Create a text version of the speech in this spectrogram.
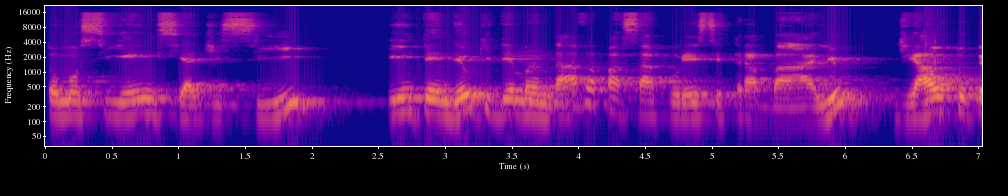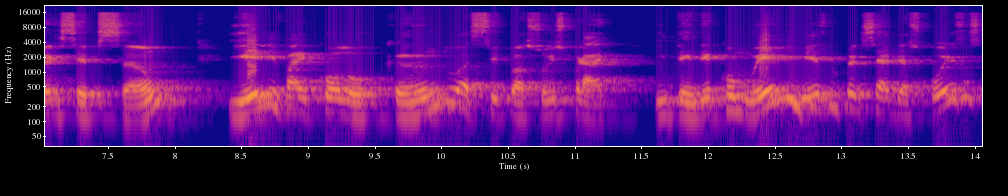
tomou ciência de si e entendeu que demandava passar por esse trabalho de autopercepção e ele vai colocando as situações para entender como ele mesmo percebe as coisas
